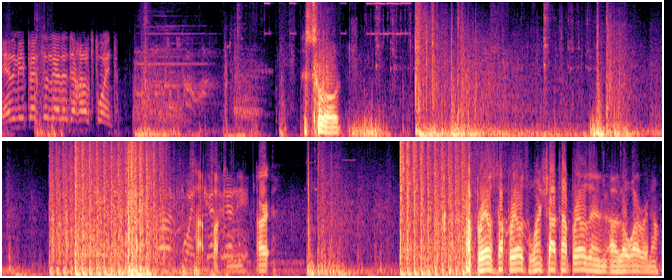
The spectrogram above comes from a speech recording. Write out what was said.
Enemy personnel at the hard point. It's too old. Hard point. Top fucking ready. art. Top rails, top rails. One shot, top rails, and uh, low R right now.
